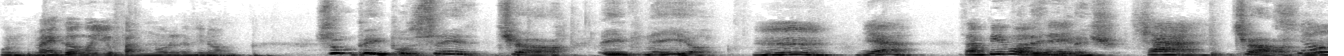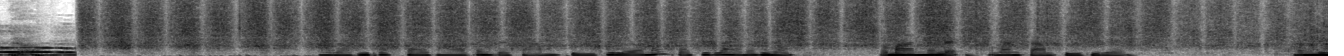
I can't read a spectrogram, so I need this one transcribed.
หุ่นไมเคิลก็อยู่ฝั่งนู้นเลยพี่น้อง Some people say cha, even here. อืม yeah some people In say English. ชา Cha. Yeah. เวลาที่พวกทรายทาตั้งแต่สามปีที่แล้วนะผมคิดว่านะพี่น้อง ประมาณนั่นแหละ ประมาณสามปีที่แล้วมันไม่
